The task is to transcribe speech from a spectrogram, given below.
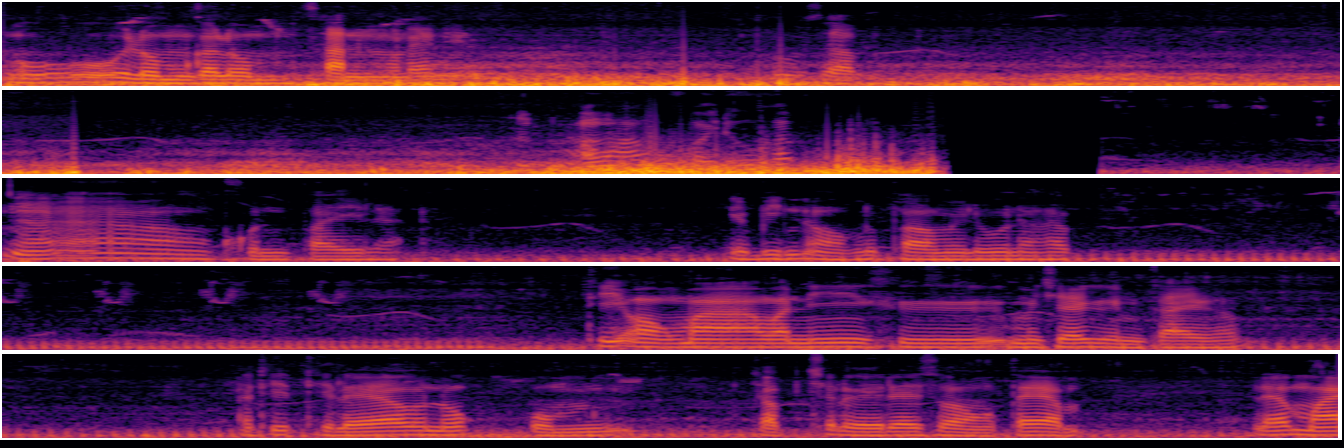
โอ้ลมก็ลมสั่นหมดแล้วเนี่ยโทรศัพท์เอาเอาคอยดูครับ อ้าว คนไปแล้ว เดี๋ยวบินออกหรือเปล่าไม่รู้นะครับ ที่ออกมาวันนี้คือไม่ใช่อื่นไกลครับ อาทิตย์ที่แล้วนกผมจับเฉลยได้สองแต้ม แล้วไม้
